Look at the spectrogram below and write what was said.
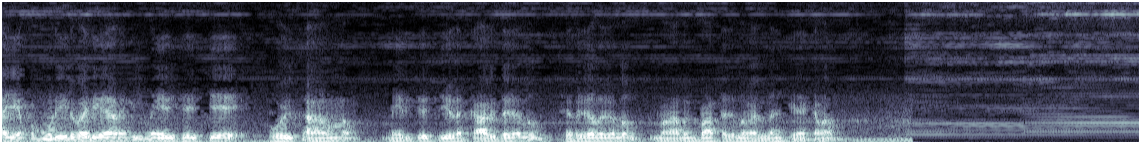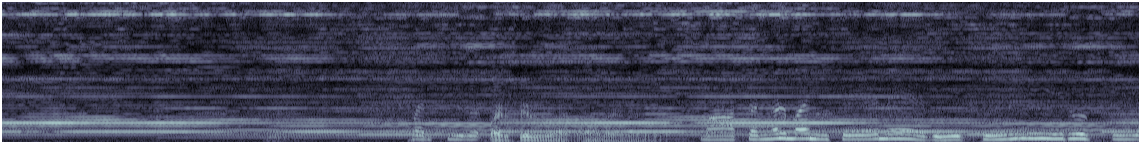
അയ്യപ്പമുടിയിൽ വരികയാണെങ്കിൽ മേരി ചേച്ചിയെ പോയി കാണണം. മേരി ചേച്ചിയുടെ കവിതകളും ചെറുകഥകളും നാടൻ പാട്ടുകളും എല്ലാം കേൾക്കണം. മാസങ്ങൾ മനുഷ്യനെ വീട്ടിലിരുത്തിയ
